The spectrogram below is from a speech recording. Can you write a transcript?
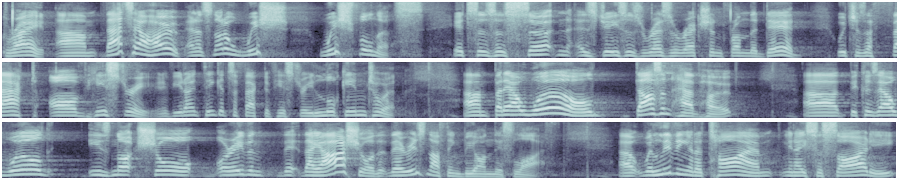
Great. Um, that's our hope. And it's not a wish, wishfulness, it's as, as certain as Jesus' resurrection from the dead, which is a fact of history. And if you don't think it's a fact of history, look into it. Um, but our world doesn't have hope uh, because our world is not sure, or even they are sure, that there is nothing beyond this life. Uh, we're living at a time in a society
